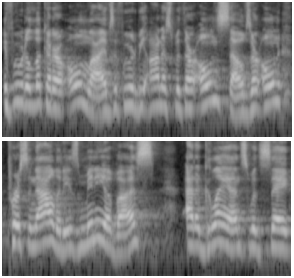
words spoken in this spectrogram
if we were to look at our own lives, if we were to be honest with our own selves, our own personalities, many of us at a glance would say,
